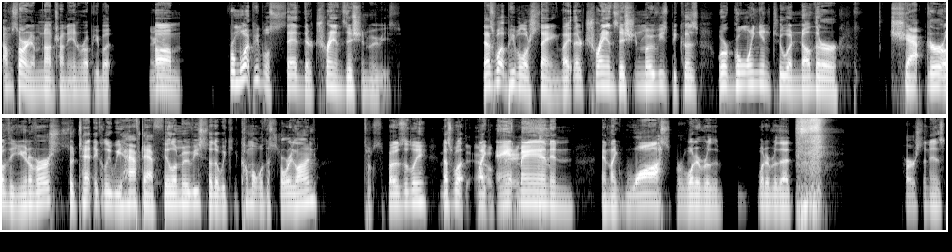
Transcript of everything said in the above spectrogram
I'm sorry, I'm not trying to interrupt you, but you go. um, from what people said, they're transition movies. That's what people are saying. Like they're transition movies because we're going into another chapter of the universe. So technically, we have to have filler movies so that we can come up with a storyline. Supposedly, that's what like okay. Ant Man and and like Wasp or whatever the whatever that person is.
